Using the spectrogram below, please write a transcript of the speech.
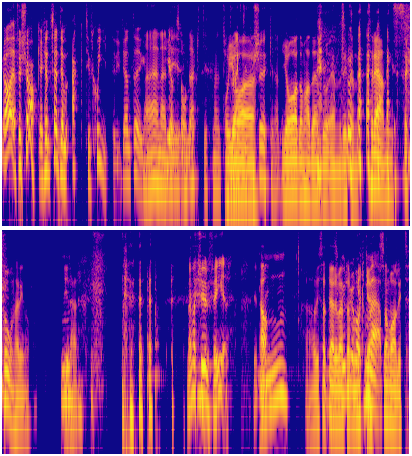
Ja, jag försöker. Jag kan inte säga att jag aktivt skiter i det. Jag är inte Nej, nej, det är helt ju stolt. inte aktivt, men jag tror Och inte du jag- aktivt försöker heller. ja, de hade ändå en liten träningssession här innan i Mm. det här. Men vad kul för er. Ja. Mm. Ja, vi satt här och väntade på Micke med som på? vanligt.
